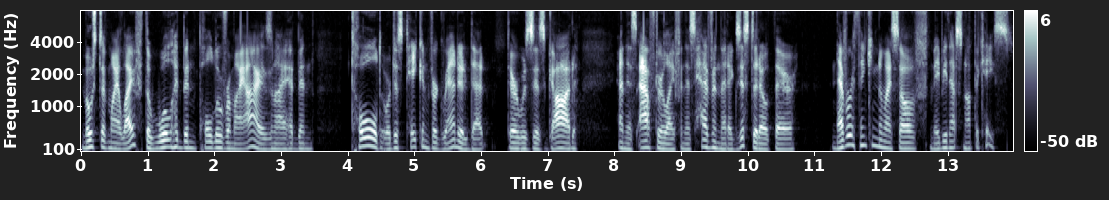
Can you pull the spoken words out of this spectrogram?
most of my life, the wool had been pulled over my eyes, and I had been told or just taken for granted that there was this God and this afterlife and this heaven that existed out there, never thinking to myself, maybe that's not the case.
